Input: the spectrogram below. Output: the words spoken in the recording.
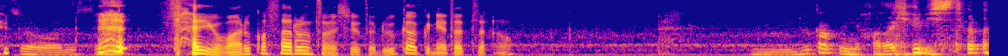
タッチは悪そう。最後、マルコス・アロンソのシュート、ルカクに当たってたの？うんルカクに腹蹴りした。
